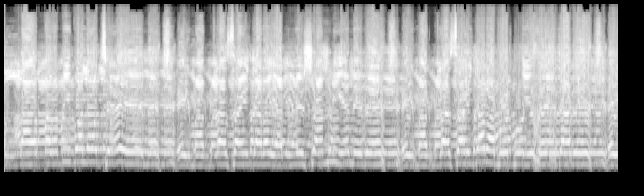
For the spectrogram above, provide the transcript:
আল্লাহ পারবি বলেছেন, এই মাদ্রাসায় যারা অ্যাডমিশন নিয়ে নেবে, এই মাদ্রাসায় যারা ভর্তি হয়ে যাবে, এই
